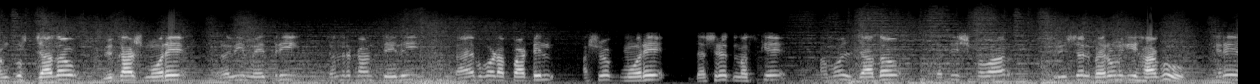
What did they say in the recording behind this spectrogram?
ಅಂಕುಶ್ ಜಾಧವ್, ವಿಕಾಶ್ ಮೋರೆ, ರವಿ ಮೇತ್ರಿ, ಚಂದ್ರಕಾಂತ್ ತೇಲಿ ಸಾಹೇಬಗೌಡ ಪಾಟೀಲ್, ಅಶೋಕ್ ಮೋರೆ, ದಶರಥ್ ಮಸ್ಕೆ, ಅಮೋಲ್ ಜಾಧವ್, ಸತೀಶ್ ಪವಾರ್, ಶ್ರೀಶಲ್ ಬೈರೋಣಗಿ ಹಾಗೂ ಕೆರೆಯ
